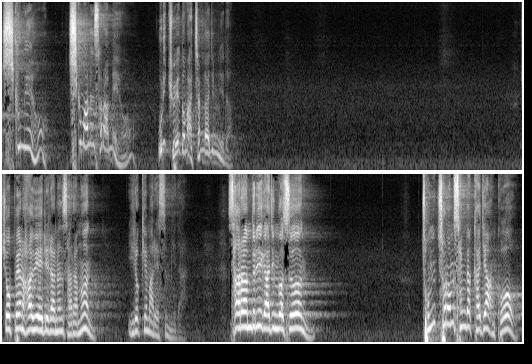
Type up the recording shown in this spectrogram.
지금이에요. 지금 하는 사람이에요. 우리 교회도 마찬가지입니다. 쇼펜하우엘이라는 사람은 이렇게 말했습니다. 사람들이 가진 것은 좀처럼 생각하지 않고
